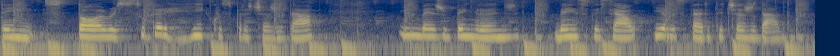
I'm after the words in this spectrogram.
tem stories super ricos para te ajudar. E um beijo bem grande, bem especial e eu espero ter te ajudado.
